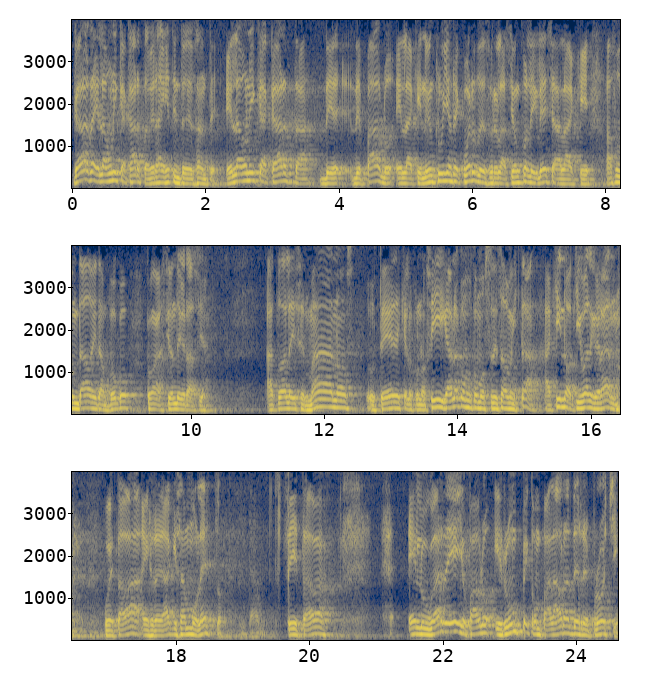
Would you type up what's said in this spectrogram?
Gálatas es la única carta, verán esto interesante, es la única carta de, de Pablo en la que no incluye recuerdo de su relación con la iglesia a la que ha fundado y tampoco con acción de gracia. A todas le dice, hermanos, ustedes que los conocí, habla como, como de su amistad. Aquí no, aquí va el grano, pues estaba en realidad quizás molesto. Sí, estaba. En lugar de ello, Pablo irrumpe con palabras de reproche.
